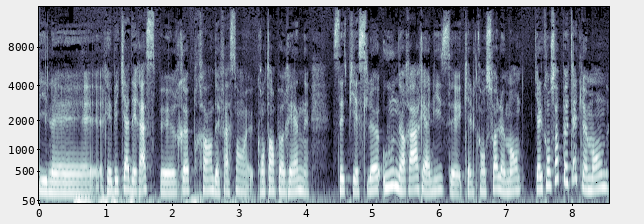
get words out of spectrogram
Puis le, Rebecca Deraspe reprend de façon euh, contemporaine cette pièce-là où Nora réalise euh, qu'elle conçoit le monde, qu'elle conçoit peut-être le monde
